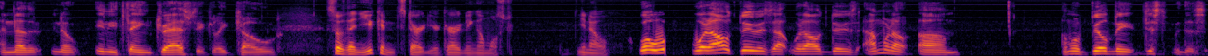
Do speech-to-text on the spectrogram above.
another, you know, anything drastically cold. So then you can start your gardening almost, you know. Well, what I'll do is, uh, what I'll do is, I'm gonna, um, I'm gonna build me just with this.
